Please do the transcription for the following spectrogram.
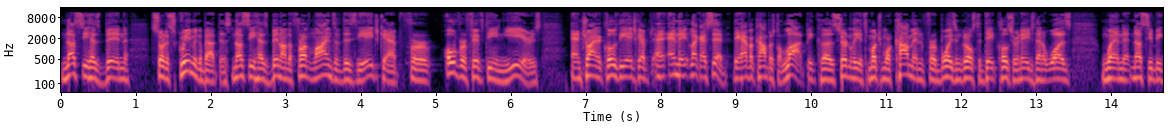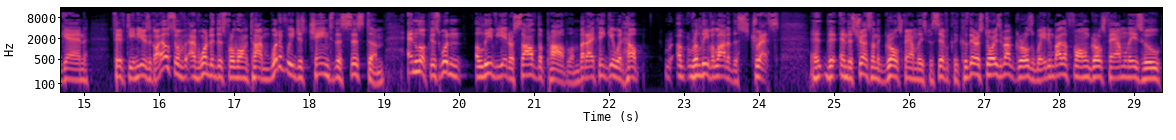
NASI has been sort of screaming about this. NASI has been on the front lines of this, the age gap, for over 15 years and trying to close the age gap. And, and, they, like I said, they have accomplished a lot because certainly it's much more common for boys and girls to date closer in age than it was when NASI began 15 years ago. I also, I've wondered this for a long time. What if we just change the system? And look, this wouldn't alleviate or solve the problem, but I think it would help relieve a lot of the stress and the, and the stress on the girls' family specifically, because there are stories about girls waiting by the phone, girls' families who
